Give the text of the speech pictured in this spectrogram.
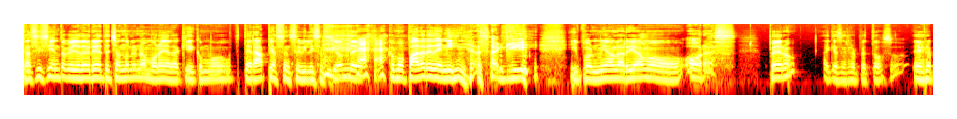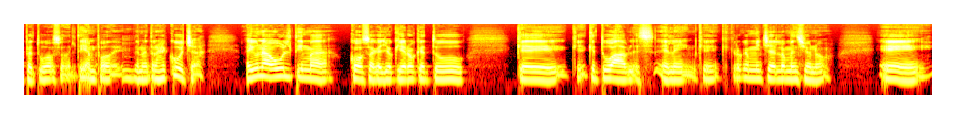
Casi siento que yo debería estar echándole una moneda aquí, como terapia, sensibilización de, como padre de niñas aquí. Y por mí hablaríamos horas. Pero hay que ser respetuoso, es respetuoso del tiempo de, nuestras escuchas. Hay una última cosa que yo quiero que tú, que, que, tú hables, Elaine, que, creo que Michelle lo mencionó. Eh,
